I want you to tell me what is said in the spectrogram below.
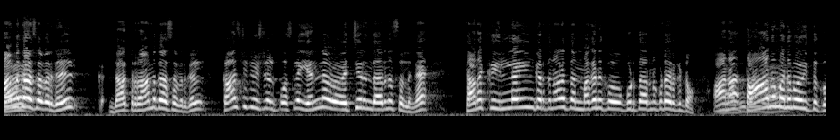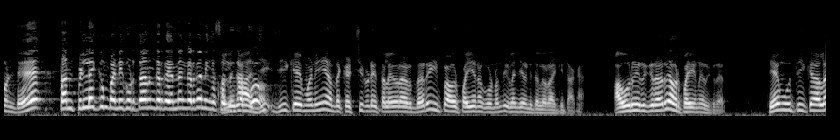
ராமதாஸ் அவர்கள் டாக்டர் ராமதாஸ் அவர்கள் கான்ஸ்டிடியூஷனல் போஸ்ட்ல என்ன வச்சிருந்தாருன்னு சொல்லுங்க. தனக்கு இல்லைங்கிறதுனால தன் மகனுக்கு கொடுத்தாருன்னு கூட இருக்கட்டும். ஆனா தானும் அனுபவித்துக் கொண்டு தன் பிள்ளைக்கும் பண்ணி கொடுத்தாருங்கிறது என்னங்கறத நீங்க சொல்லுங்க. ஜி- ஜி கே மணி அந்த கட்சியினுடைய தலைவரா இருந்தாரு. இப்ப அவர் பையனை கொண்டு வந்து இளைஞரணி தலைவர் ஆக்கிட்டாங்க அவரும் இருக்கிறாரு அவர் பையனும் இருக்கிறார். தேமுதிகல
